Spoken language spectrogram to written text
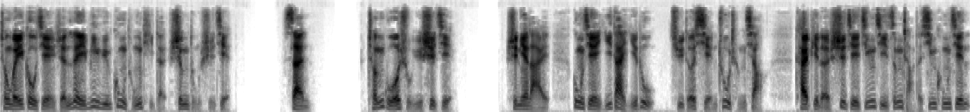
成为构建人类命运共同体的生动实践。三，成果属于世界。十年来，共建“一带一路”取得显著成效，开辟了世界经济增长的新空间，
